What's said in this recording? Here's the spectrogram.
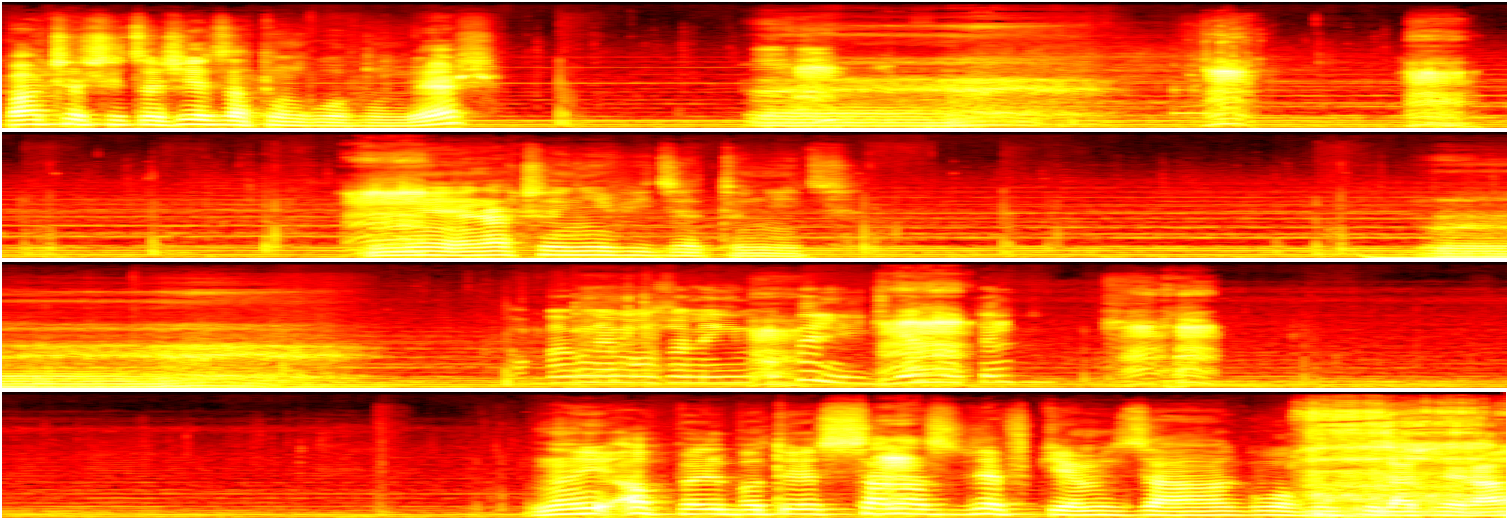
Patrzę, czy coś jest za tą głową, wiesz? Nie, raczej nie widzę tu nic. Podobne możemy im opylić, wiesz o tym? No i Opel, bo tu jest sala z drzewkiem za głową Pillagera.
